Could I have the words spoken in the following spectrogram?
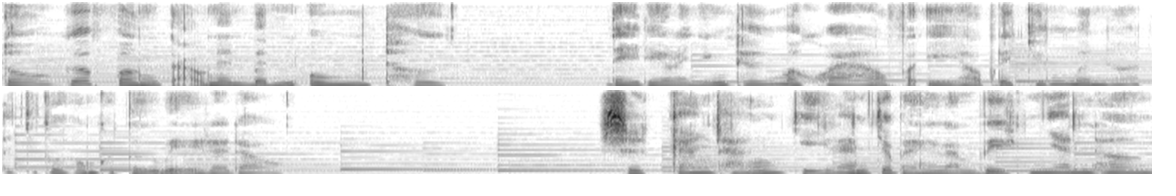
tố góp phần tạo nên bệnh ung thư. Đây đều là những thứ mà khoa học và y học đã chứng minh hết đó, chứ tôi không có tự bịa ra đâu sự căng thẳng chỉ làm cho bạn làm việc nhanh hơn,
